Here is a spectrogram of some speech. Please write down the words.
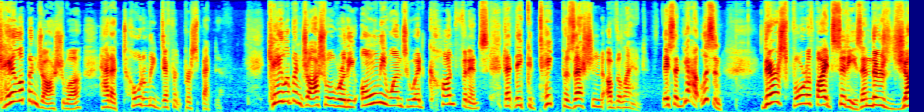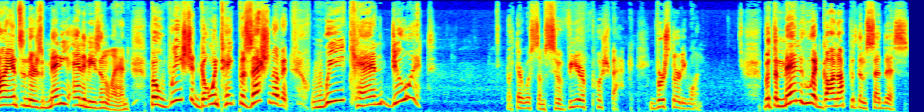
Caleb and Joshua had a totally different perspective. Caleb and Joshua were the only ones who had confidence that they could take possession of the land. They said, Yeah, listen, there's fortified cities and there's giants and there's many enemies in the land, but we should go and take possession of it. We can do it. But there was some severe pushback. Verse 31. But the men who had gone up with them said this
